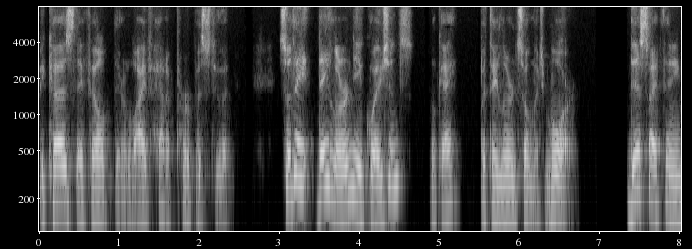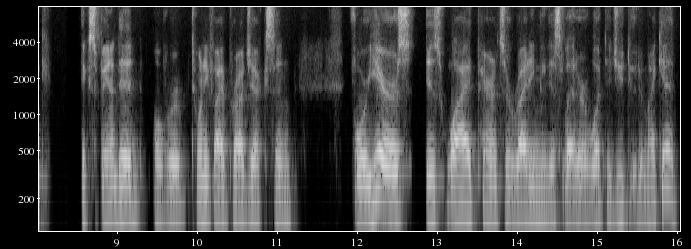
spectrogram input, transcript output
because they felt their life had a purpose to it. So they they learned the equations, okay, but they learned so much more. This, I think, expanded over 25 projects in four years is why parents are writing me this letter. What did you do to my kid?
